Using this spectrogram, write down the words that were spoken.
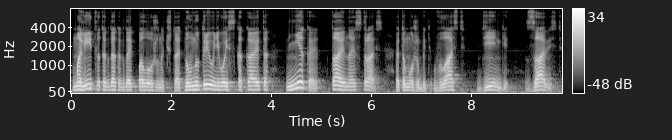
молитвы тогда, когда их положено читать. Но внутри у него есть какая-то некая тайная страсть. Это может быть власть, деньги, зависть,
